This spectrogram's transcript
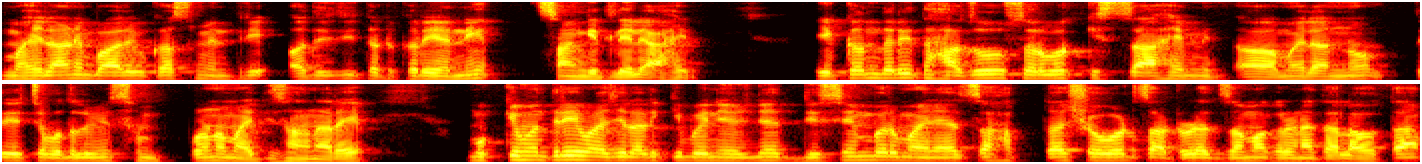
महिला आणि बालविकास मंत्री अदिती तटकरे यांनी सांगितलेले आहे. एकंदरीत हा जो सर्व किस्सा आहे महिलांनो त्याच्याबद्दल मी संपूर्ण माहिती सांगणार आहे. मुख्यमंत्री माझी लाडकी बहीण योजनेत डिसेंबर महिन्याचा हप्ता शेवटचा आठवड्यात जमा करण्यात आला होता.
